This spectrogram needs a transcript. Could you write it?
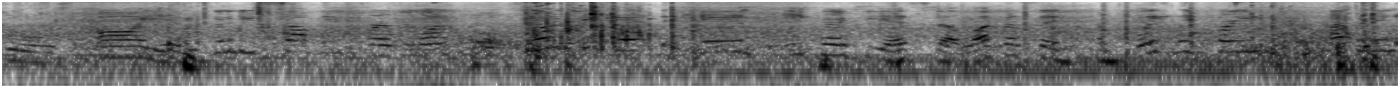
Stores. Oh yeah, there's going to be something for everyone. Go check out the Camp Eco Fiesta. Like I said, completely free, happening.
